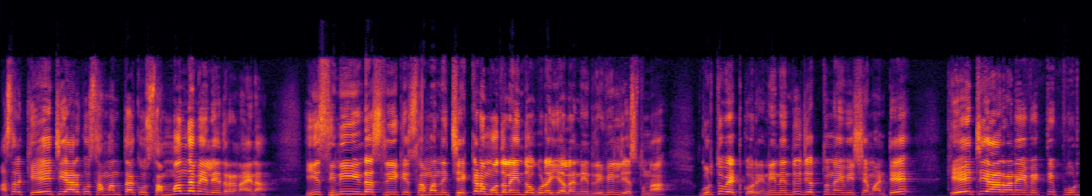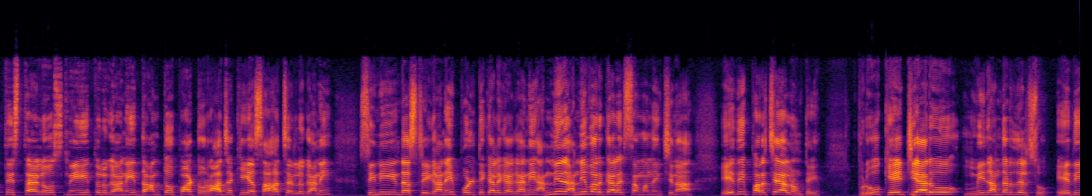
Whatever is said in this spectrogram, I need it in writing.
అసలు కేటీఆర్కు సమంతకు సంబంధమే లేదురా నాయన. ఈ సినీ ఇండస్ట్రీకి సంబంధించి ఎక్కడ మొదలైందో కూడా ఇవాళ నేను రివీల్ చేస్తున్నా. గుర్తుపెట్టుకోరి నేను ఎందుకు చెప్తున్న ఈ విషయం అంటే కేటీఆర్ అనే వ్యక్తి పూర్తి స్థాయిలో స్నేహితులు కానీ దాంతోపాటు రాజకీయ సహచరులు కానీ సినీ ఇండస్ట్రీ కానీ పొలిటికల్గా కానీ అన్ని అన్ని వర్గాలకు సంబంధించిన ఏది పరిచయాలు ఉంటాయి. ఇప్పుడు కేటీఆర్ మీరు అందరూ తెలుసు ఏది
